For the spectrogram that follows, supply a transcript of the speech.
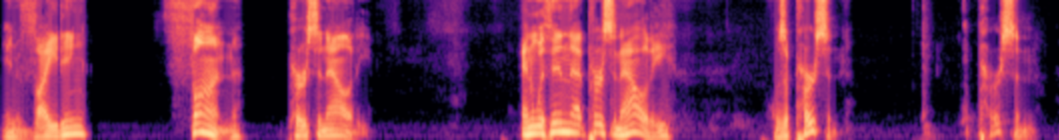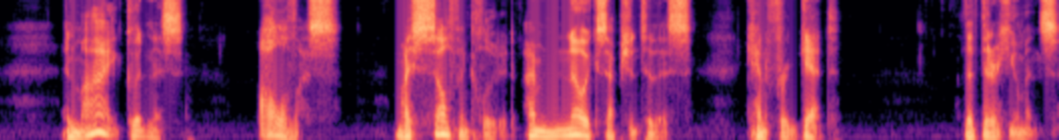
inviting, fun personality. And within that personality was a person. A person. And my goodness, all of us, myself included, I'm no exception to this, can forget that they're humans.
